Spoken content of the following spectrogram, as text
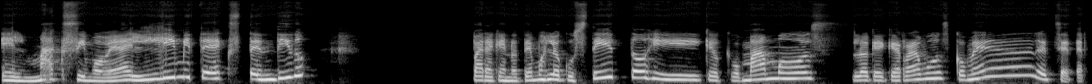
el máximo, vea, el límite extendido para que notemos los gustitos y que comamos lo que querramos comer, etc.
